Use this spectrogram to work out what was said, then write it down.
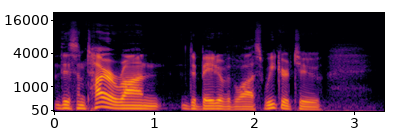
this entire Iran debate over the last week or two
